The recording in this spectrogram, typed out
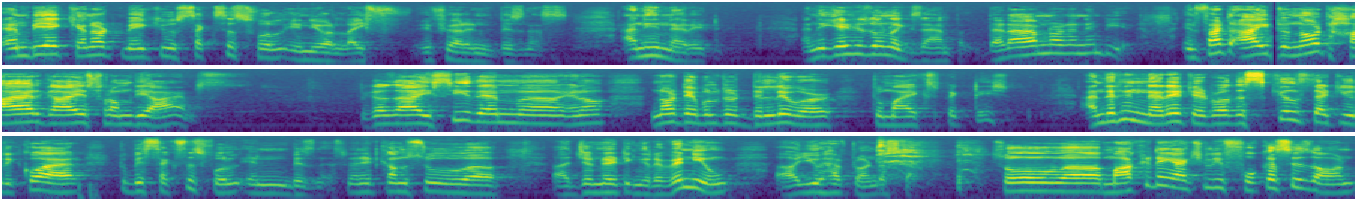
MBA cannot make you successful in your life if you are in business. And he narrated. And he gave his own example that I am not an MBA. In fact, I do not hire guys from the IIMs because I see them, uh, you know, not able to deliver to my expectation. And then he narrated what are the skills that you require to be successful in business. When it comes to uh, uh, generating revenue, uh, you have to understand. So uh, marketing actually focuses on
